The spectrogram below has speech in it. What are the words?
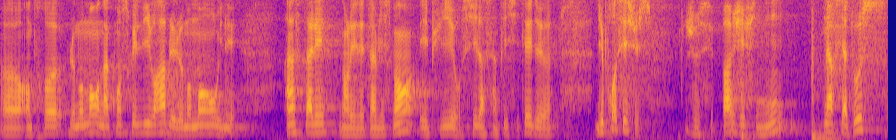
entre le moment où on a construit le livrable et le moment où il est installé dans les établissements, et puis aussi la simplicité du processus. Je ne sais pas, j'ai fini. Merci à tous.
